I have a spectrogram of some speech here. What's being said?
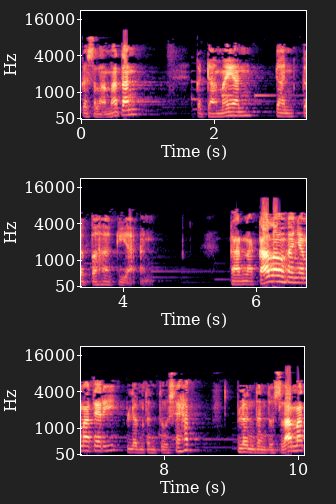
keselamatan, kedamaian, dan kebahagiaan. Karena kalau hanya materi, belum tentu sehat, belum tentu selamat,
